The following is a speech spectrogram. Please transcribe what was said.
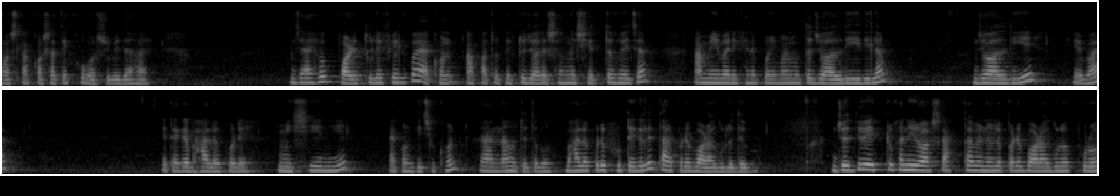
মশলা কষাতে খুব অসুবিধা হয়। যাই হোক, পরে তুলে ফেলব, এখন আপাতত একটু জলের সঙ্গে সেদ্ধ হয়ে যাক। আমি এবার এখানে পরিমাণ মতো জল দিয়ে দিলাম। জল দিয়ে এবার এটাকে ভালো করে মিশিয়ে নিয়ে এখন কিছুক্ষণ রান্না হতে দেবো। ভালো করে ফুটে গেলে তারপরে বড়াগুলো দেবো। যদিও একটুখানি রস রাখতে হবে, নইলে পরে বড়াগুলো পুরো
